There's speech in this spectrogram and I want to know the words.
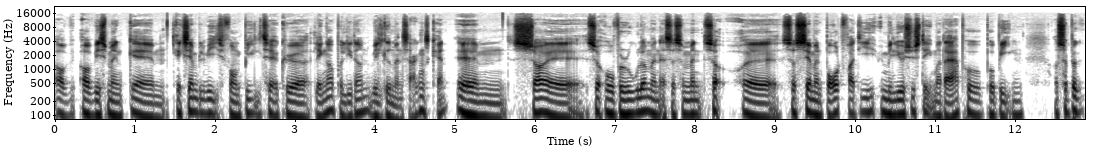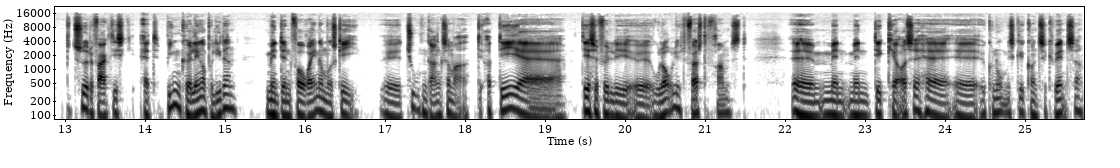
Og, og hvis man øh, eksempelvis får en bil til at køre længere på literen, hvilket man sagtens kan, øh, så, øh, så overruler man, altså så, man, så, øh, så ser man bort fra de miljøsystemer, der er på, på bilen. Og så betyder det faktisk, at bilen kører længere på literen, men den forurener måske øh, tusind gange så meget. Og det er, det er selvfølgelig øh, ulovligt, først og fremmest. Øh, men, men det kan også have øh, økonomiske konsekvenser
